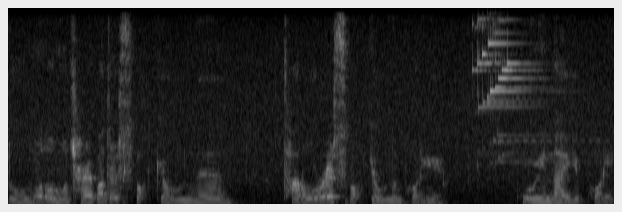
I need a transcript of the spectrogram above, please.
너무너무 잘 받을 수밖에 없는 잘 어울릴 수밖에 없는 펄이에요. 보이나 이게 펄이?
